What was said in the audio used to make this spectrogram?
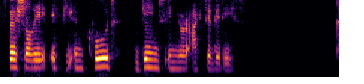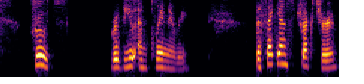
especially if you include games in your activities. Fruits, review and plenary. The second structure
